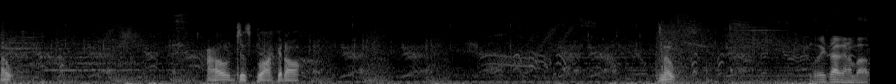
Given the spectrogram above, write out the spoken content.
Nope. I'll just block it all. Nope. What are you talking about?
